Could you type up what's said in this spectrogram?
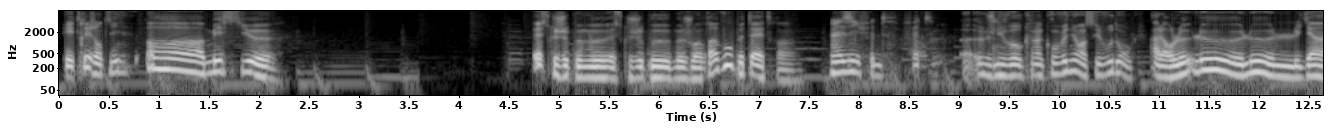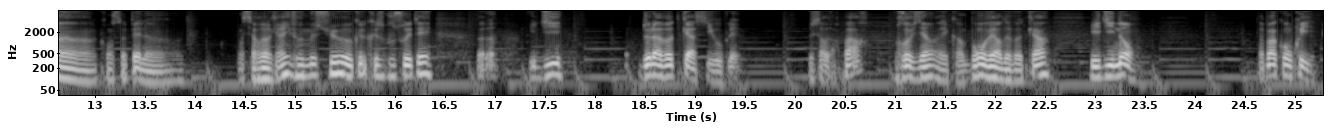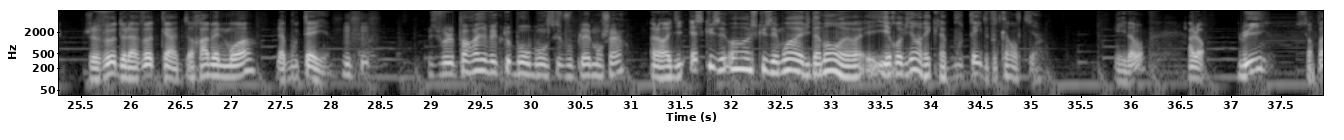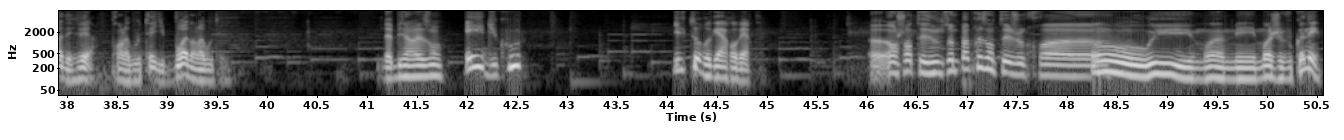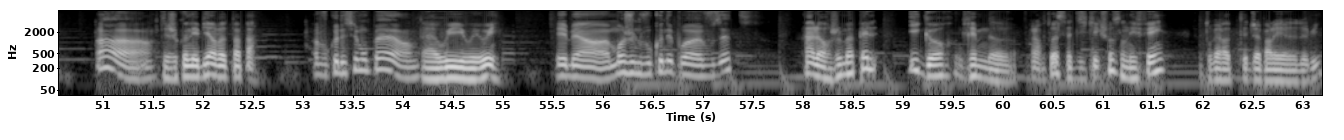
et est très gentil. Oh, messieurs Est-ce que je peux me, est-ce que je peux me joindre à vous peut-être? Vas-y, faites. faites. Euh, je n'y vois aucun inconvénient, asseyez-vous donc. Alors le le le le- il y a un comment s'appelle un, un serveur qui arrive. Monsieur, que- qu'est-ce que vous souhaitez Euh, Il dit de la vodka, s'il vous plaît. Le serveur part, revient avec un bon verre de vodka. Il dit non. T'as pas compris. Je veux de la vodka. Ramène-moi la bouteille. Je voulais pareil avec le bourbon, s'il vous plaît, mon cher. Alors il dit excusez oh, excusez-moi évidemment euh, il revient avec la bouteille de vodka entière. Évidemment. Alors lui il sort pas des verres, il prend la bouteille, il boit dans la bouteille. Il a bien raison. Et du coup il te regarde Robert. Euh, enchanté, nous ne sommes pas présentés, je crois. Oh oui moi mais moi je vous connais. Ah, Je connais bien votre papa. ah, vous connaissez mon père Ah oui oui oui. Eh bien, euh, moi je ne vous connais pas, vous êtes? Alors je m'appelle Igor Gremnov. Alors toi ça te dit quelque chose en effet? Ton père a peut-être déjà parlé euh, de lui.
